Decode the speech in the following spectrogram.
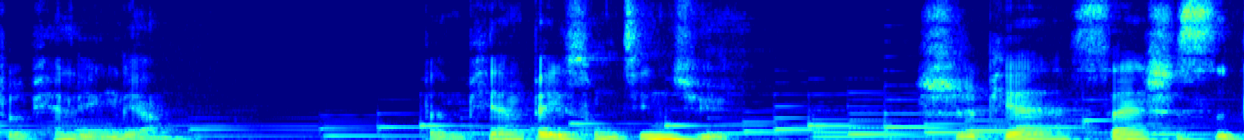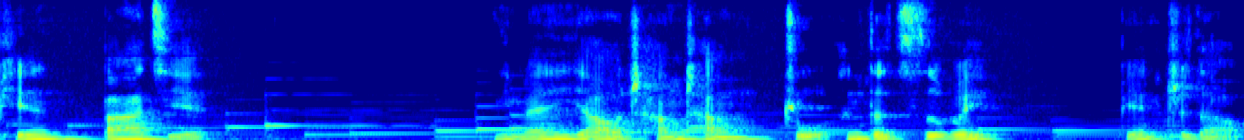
这篇灵粮。本篇背诵金句：诗篇三十四篇八节。你们要尝尝主恩的滋味。便知道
